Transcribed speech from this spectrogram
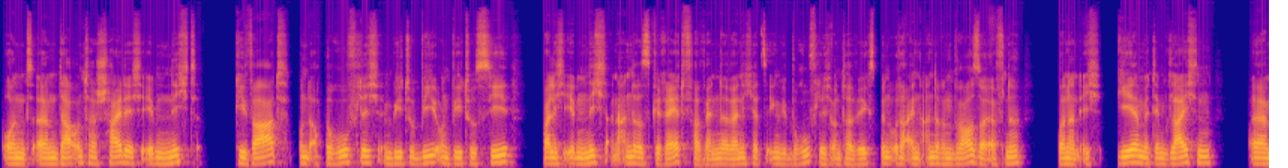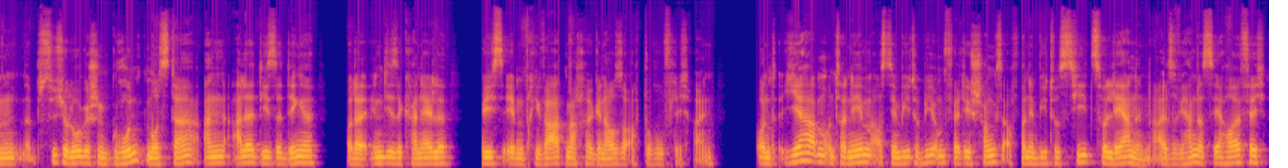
Und ähm, da unterscheide ich eben nicht privat und auch beruflich im B2B und B2C, weil ich eben nicht ein anderes Gerät verwende, wenn ich jetzt irgendwie beruflich unterwegs bin oder einen anderen Browser öffne, sondern ich gehe mit dem gleichen ähm, psychologischen Grundmuster an alle diese Dinge oder in diese Kanäle, wie ich es eben privat mache, genauso auch beruflich rein. Und hier haben Unternehmen aus dem B2B-Umfeld die Chance, auch von dem B2C zu lernen. Also wir haben das sehr häufig,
